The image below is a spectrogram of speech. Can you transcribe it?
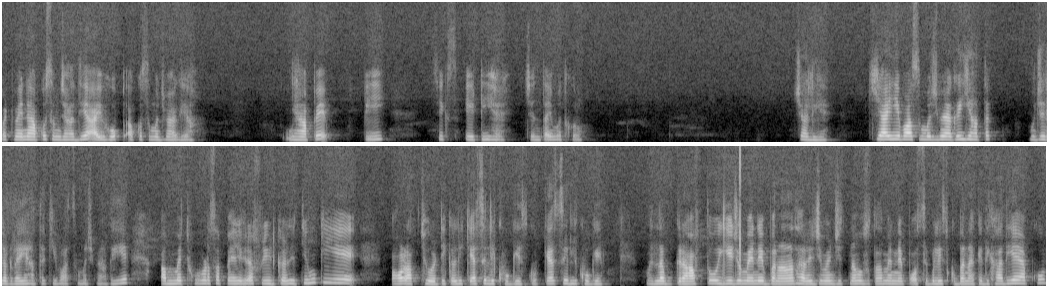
बट मैंने आपको समझा दिया आई होप आपको समझ में आ गया। यहाँ पे पी सिक्स एटी है, चिंता ही मत करो। चलिए, क्या ये बात समझ में आ गई? यहाँ तक, मुझे लग रहा है यहाँ तक ये बात समझ में आ गई है। अब मैं थोड़ा सा पैराग्राफ रीड कर देती हूँ कि ये, और आप थ्योरेटिकली कैसे लिखोगे इसको, कैसे लिखोगे? मतलब ग्राफ तो ये जो मैंने बनाना था रेजिमेंट जितना हो सकता मैंने पॉसिबली इसको बना के दिखा दिया है आपको।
